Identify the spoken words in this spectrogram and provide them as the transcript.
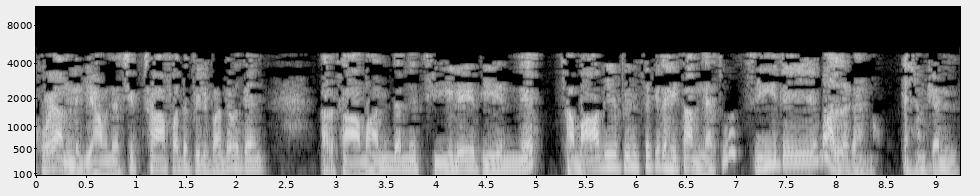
හොයන්න ගියාම දැන් ශික්ෂාපද පිළිබඳව දැන් අර සාමාන්‍ය දැන් මේ සීලය තියෙන්නේ සමාධිය පිණිස කියලා හිතන්නේ නැතුව සීලේම අල්ල ගන්නවා. එහෙනම් කියන්නේ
